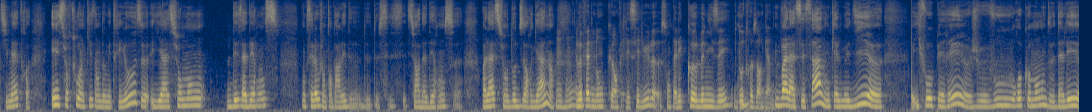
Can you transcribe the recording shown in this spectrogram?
cm et surtout un kyste d'endométriose. Il y a sûrement des adhérences. Donc c'est là où j'entends parler de, de- de ces- cette histoire d'adhérence euh, voilà, sur d'autres organes. Mhm. Le fait donc que en fait, les cellules sont allées coloniser d'autres organes. Voilà, Ouais. c'est ça. Donc elle me dit, euh, il faut opérer, euh, je vous recommande d'aller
